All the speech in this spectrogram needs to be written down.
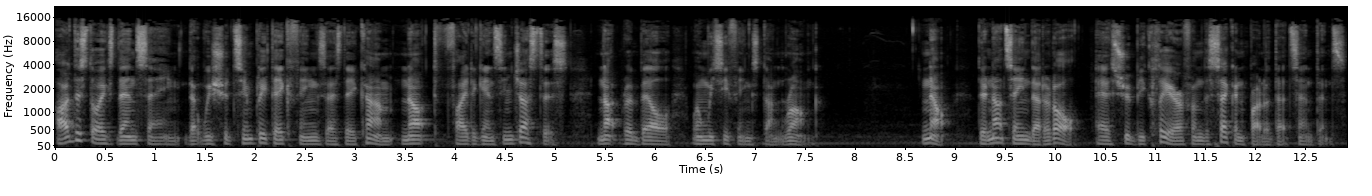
Are the Stoics then saying that we should simply take things as they come, not fight against injustice, not rebel when we see things done wrong? No, they're not saying that at all, as should be clear from the second part of that sentence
